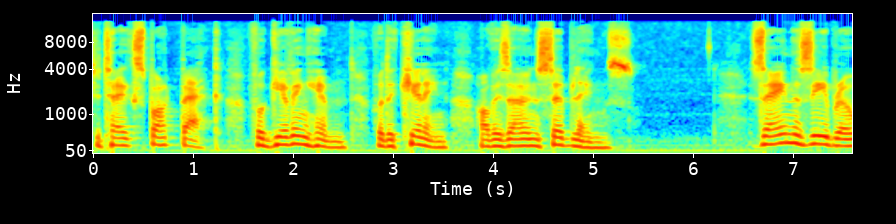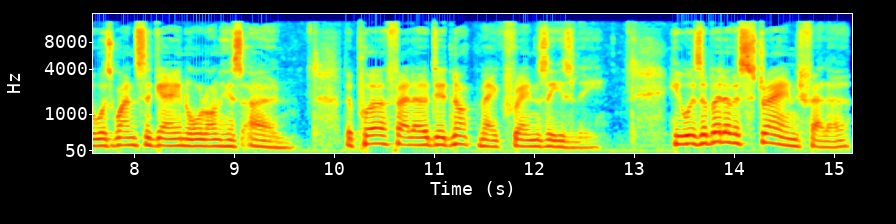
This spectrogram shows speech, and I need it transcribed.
to take Spot back, forgiving him for the killing of his own siblings. Zane the zebra was once again all on his own. The poor fellow did not make friends easily. He was a bit of a strange fellow,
